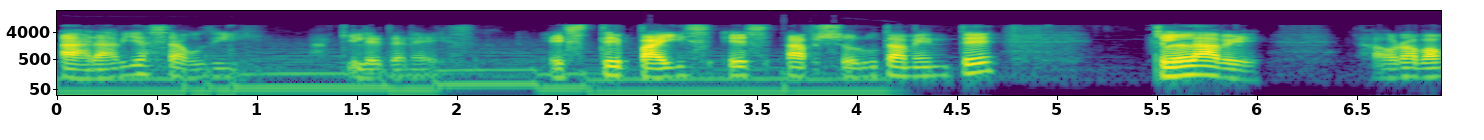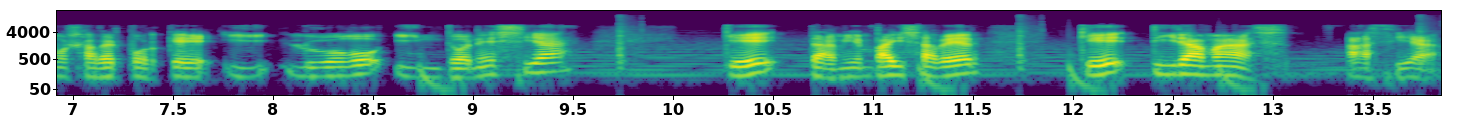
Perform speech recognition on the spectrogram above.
Arabia Saudí. Aquí le tenéis este país es absolutamente clave. Ahora vamos a ver por qué. Y luego Indonesia, que también vais a ver que tira más hacia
